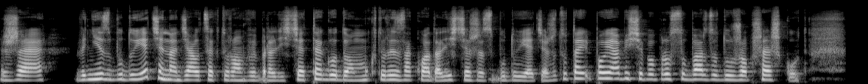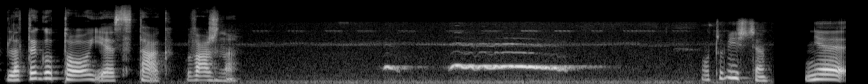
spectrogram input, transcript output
że Wy nie zbudujecie na działce, którą wybraliście, tego domu, który zakładaliście, że zbudujecie, że tutaj pojawi się po prostu bardzo dużo przeszkód. Dlatego to jest tak ważne. Oczywiście. Nie,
